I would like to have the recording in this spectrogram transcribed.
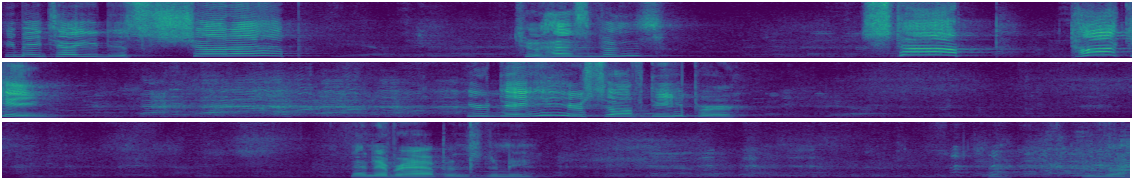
He may tell you to shut up to husbands. Stop talking. You're digging yourself deeper. That never happens to me. So,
